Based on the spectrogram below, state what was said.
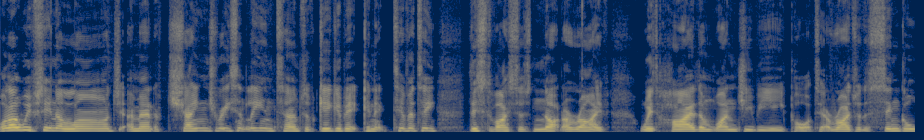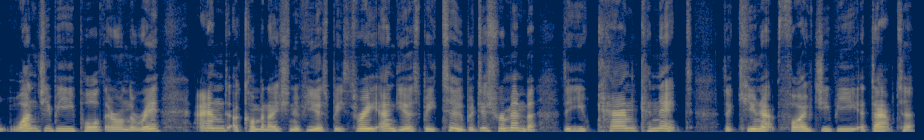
Although we've seen a large amount of change recently in terms of gigabit connectivity, this device does not arrive with higher than 1 GBE ports. It arrives with a single 1 GBE port there on the rear and a combination of USB 3 and USB 2. But just remember that you can connect the QNAP 5 GBE adapter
